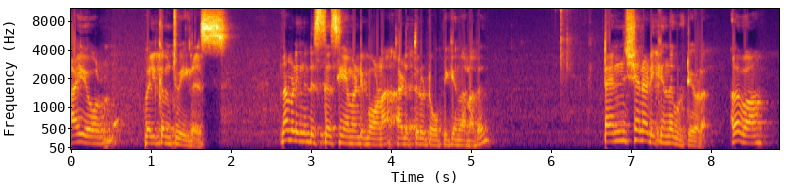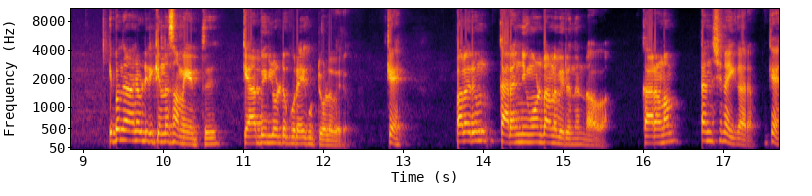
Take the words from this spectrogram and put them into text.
Hi all welcome to eagles നമ്മൾ ഇന്ന് ഡിസ്കസ് ചെയ്യാൻ വേണ്ടി പോണ അടുത്തൊരു ടോപ്പിക് എന്ന് പറഞ്ഞത് ടെൻഷൻ അടിക്കുന്ന കുട്ടികൾ. അഥവാ ഇപ്പം ഞാനിവിടെ ഇരിക്കുന്ന സമയത്ത് ക്യാബിനിലോട്ട് കുറേ കുട്ടികൾ വരും. ഓക്കെ പലരും കരഞ്ഞുകൊണ്ടാണ് വരുന്നുണ്ടാവുക. കാരണം ടെൻഷൻ അധികാരം. ഓക്കെ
